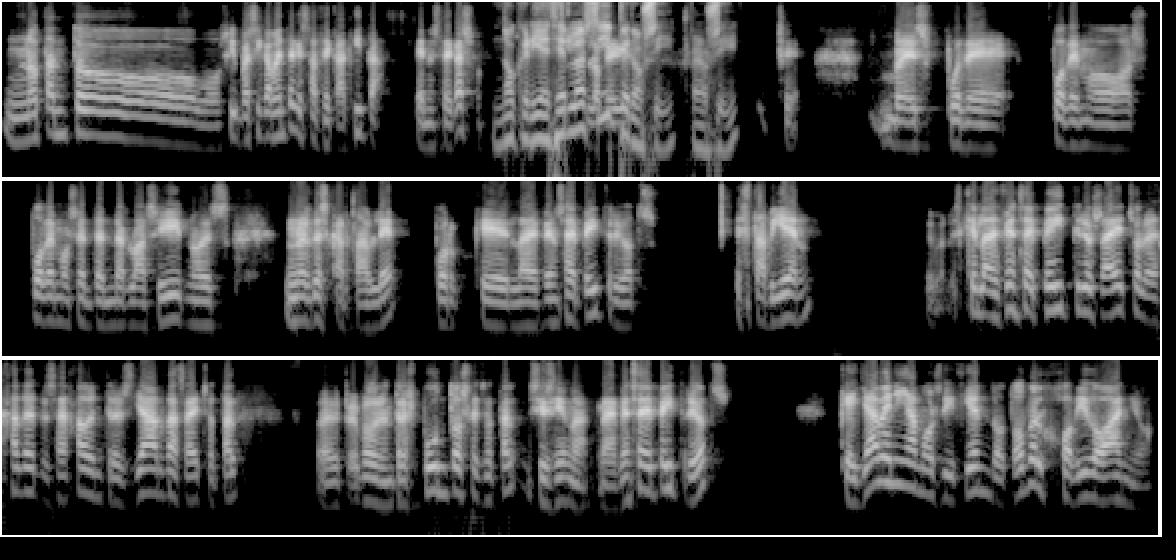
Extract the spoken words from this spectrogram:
no tanto, sí, básicamente que se hace caquita en este caso. No quería decirlo así, pero sí, pero sí. Sí. Pues puede, podemos, podemos entenderlo así, no es, no es descartable, porque la defensa de Patriots está bien. Es que la defensa de Patriots ha hecho, les ha dejado en tres yardas, ha hecho tal, eh, en tres puntos, ha hecho tal. Sí, sí, la defensa de Patriots, que ya veníamos diciendo todo el jodido año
